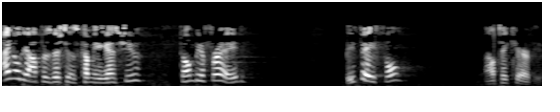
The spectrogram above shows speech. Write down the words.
I know the opposition is coming against you. Don't be afraid. Be faithful. I'll take care of you.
